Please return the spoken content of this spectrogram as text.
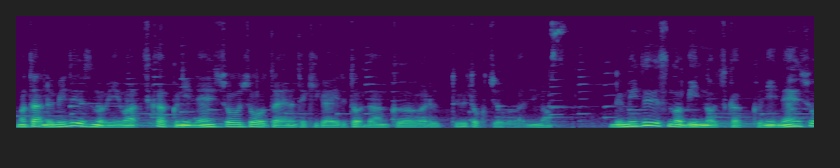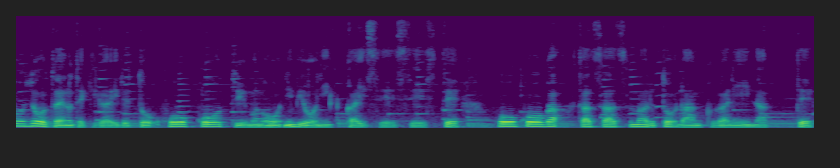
また、ルミデュースの瓶は近くに燃焼状態の敵がいるとランクが上がるという特徴があります。ルミデュースの瓶の近くに燃焼状態の敵がいると方向というものを2秒に1回生成して方向が2つ集まるとランクが2になって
